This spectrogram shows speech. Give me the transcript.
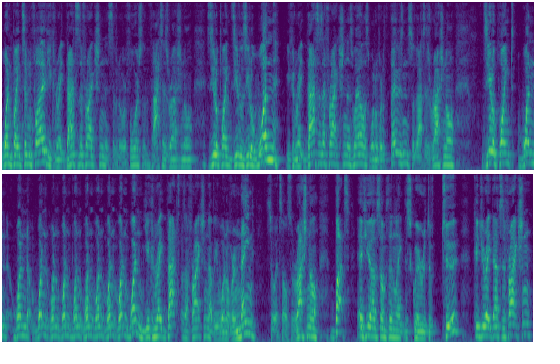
1.75, you can write that as a fraction, it's 7 over 4, so that is rational. 0.001, you can write that as a fraction as well, it's 1 over 1000, so that is rational. 0.1111111111. You can write that as a fraction, that'll be 1 over 9, so it's also rational. But if you have something like the square root of 2, could you write that as a fraction?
